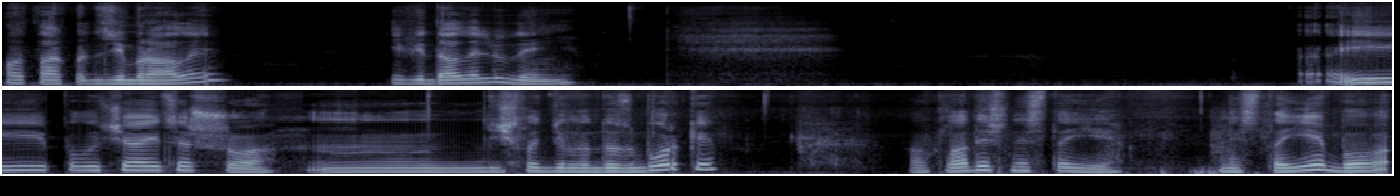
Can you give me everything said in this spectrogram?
отак от зібрали і віддали людині. І виходить, що дійшло діло до зборки, а вкладиш не стає. Не стає, бо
